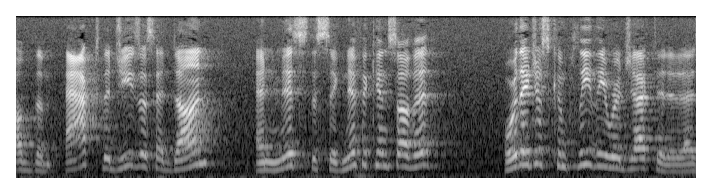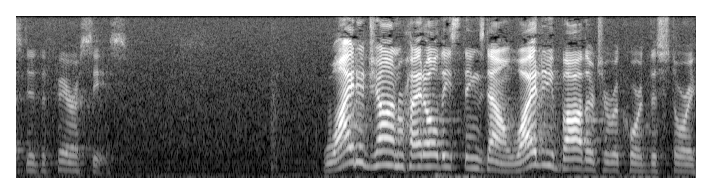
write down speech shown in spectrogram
of the act that Jesus had done and missed the significance of it, or they just completely rejected it, as did the Pharisees. Why did John write all these things down? Why did he bother to record this story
